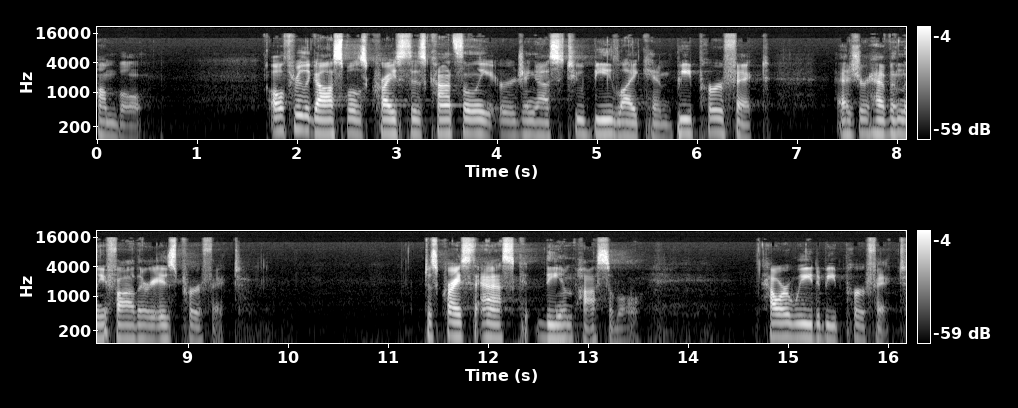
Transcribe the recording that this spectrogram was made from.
humble. All through the Gospels, Christ is constantly urging us to be like him, be perfect as your heavenly Father is perfect. Does Christ ask the impossible? How are we to be perfect?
